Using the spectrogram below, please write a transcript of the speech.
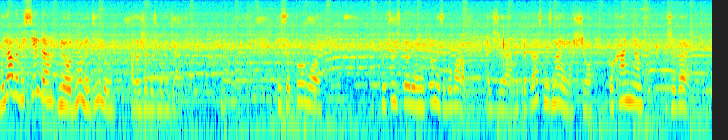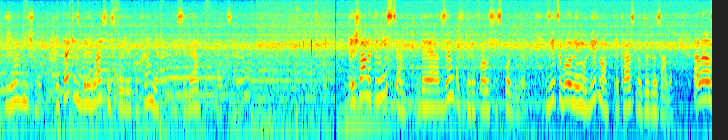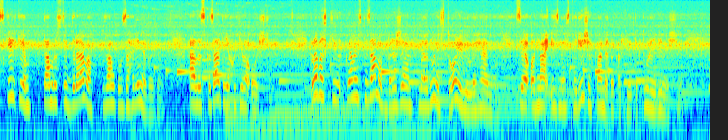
Гуляли весілля не одну неділю, але вже без молодят. Після того про цю історію ніхто не забував, адже ми прекрасно знаємо, що кохання живе, живе вічно. І так і збереглася історія кохання Василя. Прийшла на те місце, де взимку фотографувалася з подругою. Звідси було неймовірно, прекрасно видно замок. Але оскільки там ростуть дерева, замку взагалі не видно. Але сказати я хотіла ось що. Клеменський замок береже не одну історію і легенду. Це одна із найстаріших пам'яток архітектури Рівненщини.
